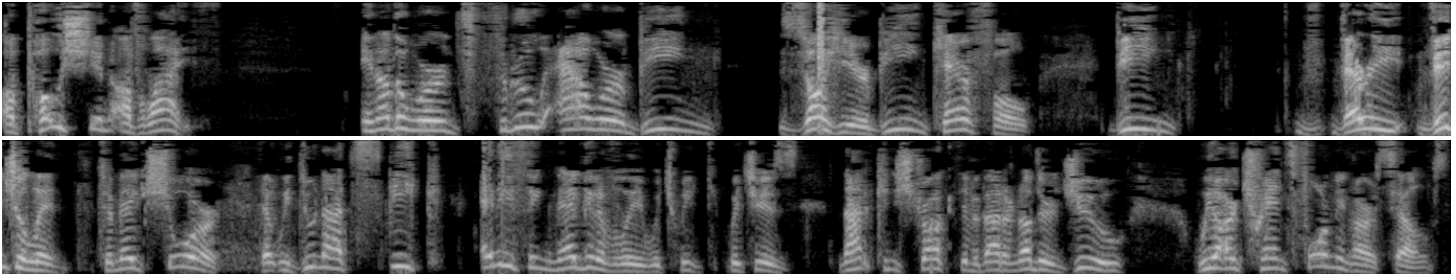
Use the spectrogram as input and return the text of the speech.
a potion of life. In other words, through our being zohir, being careful, being very vigilant to make sure that we do not speak anything negatively, which we which is not constructive about another Jew, we are transforming ourselves.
